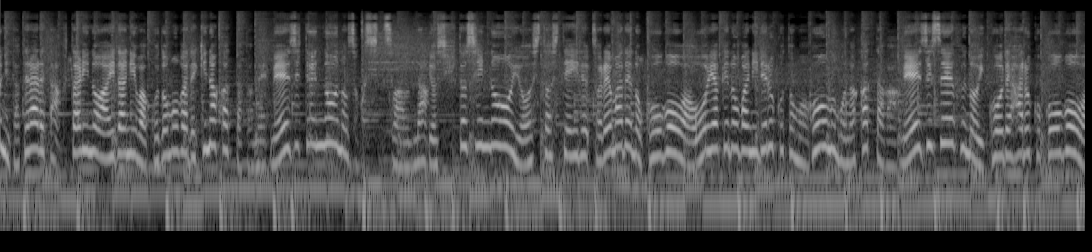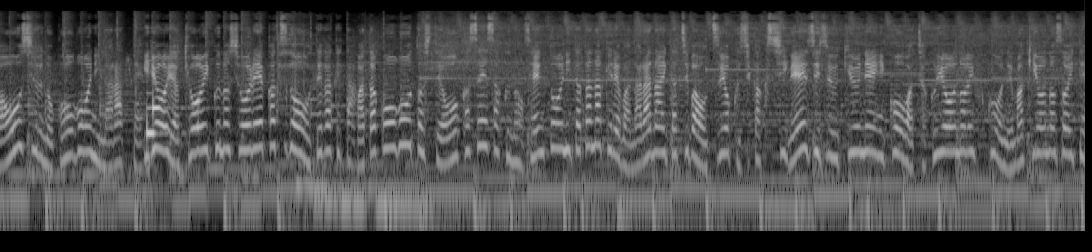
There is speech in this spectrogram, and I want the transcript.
に建てられた。2人の間には子供ができなかったため明治天皇の側室は女義人親王を養子としている。それまでの皇后は公の場に出ることも公務もなかったが明治政府の意向で春子皇后は欧州の皇后に倣って医療や教育の奨励活動を手掛けた。また皇后として欧化政策の先頭に立たなければならない立場を強く自覚し明治19年以降は着用の衣服を寝巻きを除いて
